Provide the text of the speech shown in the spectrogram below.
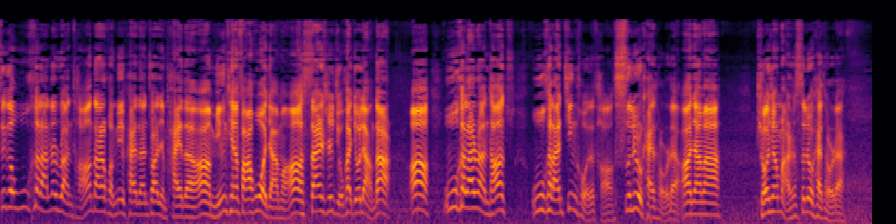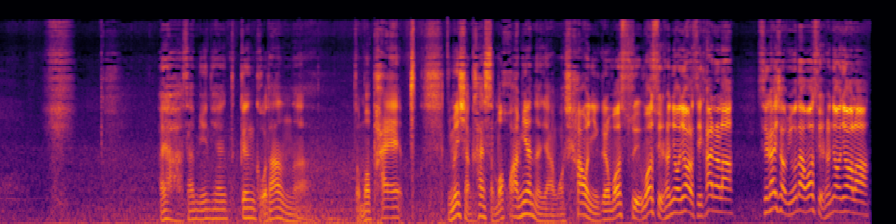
这个乌克兰的软糖，大家伙没拍单，抓紧拍单啊！明天发货，家人们啊，三十九块九两袋啊！乌克兰软糖，乌克兰进口的糖，四六开头的啊，家人们，条形码是四六开头的。哎呀，咱明天跟狗蛋子怎么拍？你们想看什么画面呢？家，我操你哥，往水往水上尿尿了，谁看着了？谁看小牛蛋往水上尿尿了？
